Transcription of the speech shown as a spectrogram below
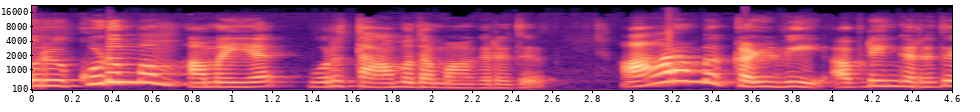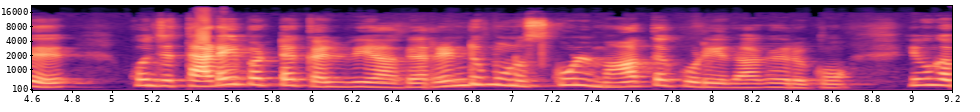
ஒரு குடும்பம் அமைய ஒரு தாமதமாகிறது. ஆரம்ப கல்வி அப்படிங்கிறது கொஞ்சம் தடைப்பட்ட கல்வியாக ரெண்டு மூணு ஸ்கூல் மாற்றக்கூடியதாக இருக்கும். இவங்க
